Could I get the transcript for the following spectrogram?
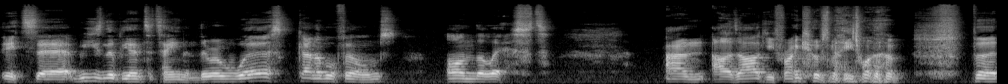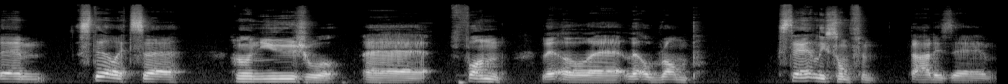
It's uh, reasonably entertaining. There are worse cannibal films on the list, and I'd argue Franco's made one of them. But um, still, it's uh, an unusual, uh, fun little uh, little romp. Certainly something that is um,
